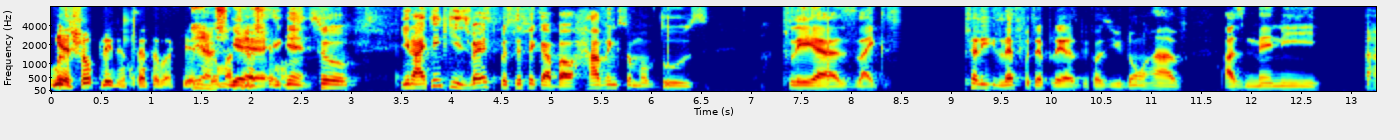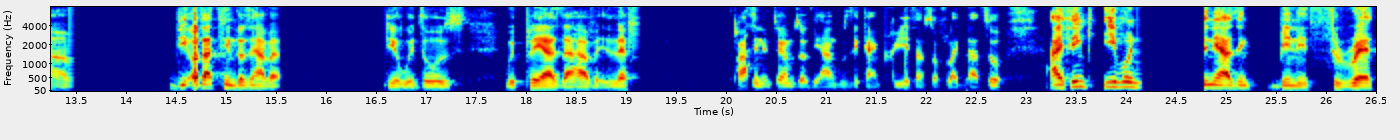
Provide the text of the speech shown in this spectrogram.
yeah, Shaw played in centre back. Yeah, Yeah, so Yeah, again. So, you know, I think he's very specific about having some of those players, like especially left-footed players, because you don't have as many. Um, the other team doesn't have a deal with those with players that have a left passing in terms of the angles they can create and stuff like that. So, I think even he hasn't been a threat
